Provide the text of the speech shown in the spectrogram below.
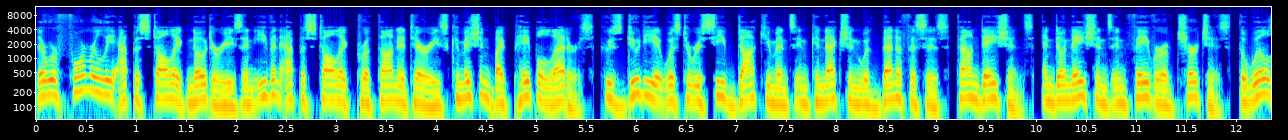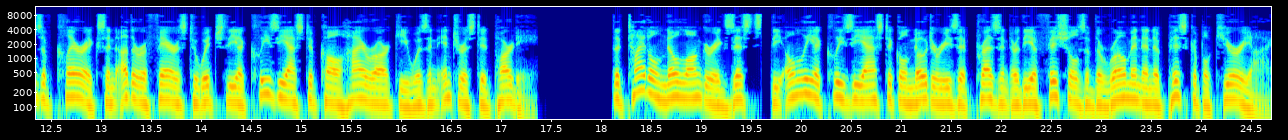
There were formerly apostolic notaries and even apostolic prothonotarians commissioned by papal letters, whose duty it was to receive documents in connection with benefices, foundations, and donations in favor of churches, the wills of clerics and other affairs to which the ecclesiastical hierarchy was an interested party. The title no longer exists, the only ecclesiastical notaries at present are the officials of the Roman and Episcopal Curiae.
